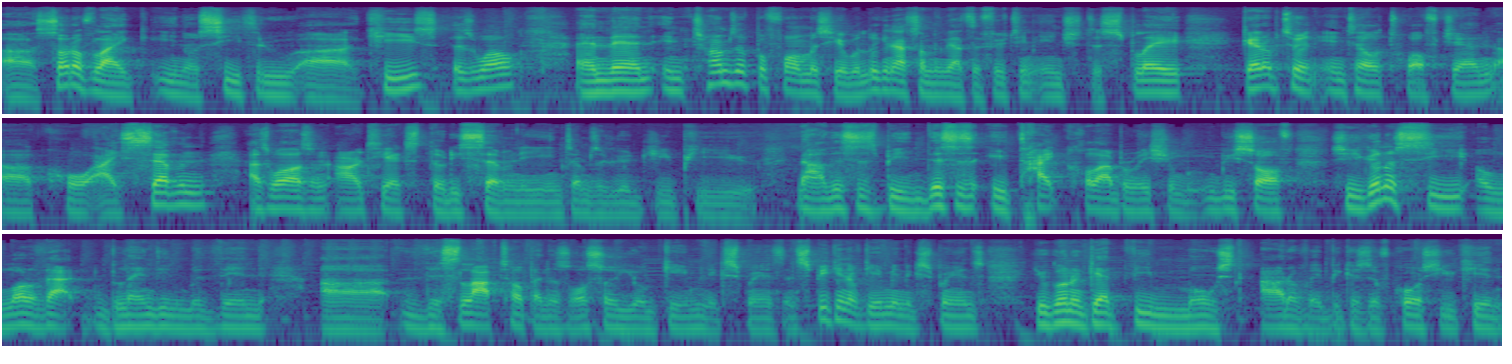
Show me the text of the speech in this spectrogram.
uh, sort of like, you know, see-through uh, keys as well. And then in terms of performance here, we're looking at something that's a 15 inch display. Get up to an Intel 12th Gen uh, Core i7, as well as an RTX 3070 in terms of your GPU. Now, this has been, this is a tight collaboration with Ubisoft, so you're gonna see a lot of that blending within uh, this laptop and there's also your gaming experience. And speaking of gaming experience, you're gonna get the most out of it because of course you can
